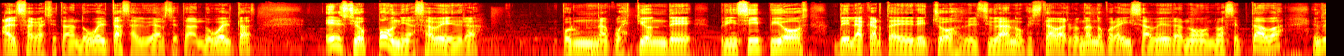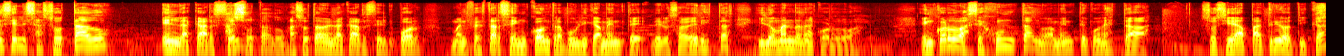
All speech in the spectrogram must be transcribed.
Álzaga ya está dando vueltas, Alvear se está dando vueltas. Él se opone a Saavedra por una cuestión de principios de la Carta de Derechos del Ciudadano que estaba rondando por ahí, Saavedra no, no aceptaba. Entonces él es azotado en la cárcel. Azotado. Azotado en la cárcel por manifestarse en contra públicamente de los saberistas y lo mandan a Córdoba. En Córdoba se junta nuevamente con esta sociedad patriótica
